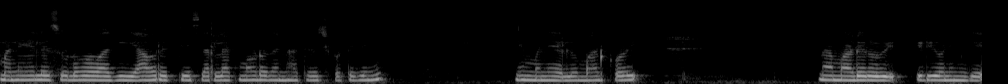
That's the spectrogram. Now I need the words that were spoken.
ಮನೆಯಲ್ಲೇ ಸುಲಭವಾಗಿ ಯಾವ ರೀತಿ ಸರ್ಲ್ಯಾಕ್ ಮಾಡೋದನ್ನು ತಿಳಿಸ್ಕೊಟ್ಟಿದ್ದೀನಿ. ನಿಮ್ಮ ಮನೆಯಲ್ಲೂ ಮಾಡ್ಕೊಳ್ಳಿ. ನಾ ಮಾಡಿರೋ ವಿಡಿಯೋ ನಿಮಗೆ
